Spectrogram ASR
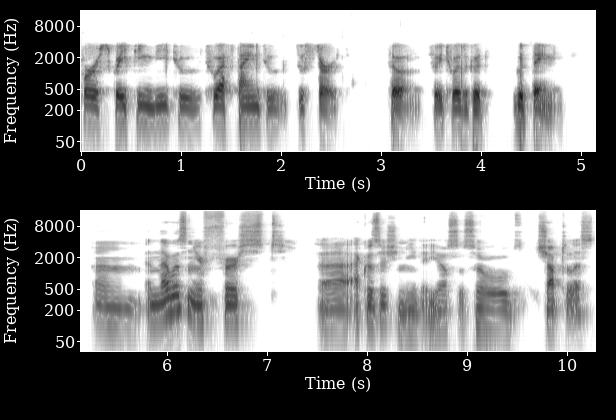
for ScrapingBee to to have time to to start. So so it was good good timing. Um, and that wasn't your first uh, acquisition either. You also sold Shop2List.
